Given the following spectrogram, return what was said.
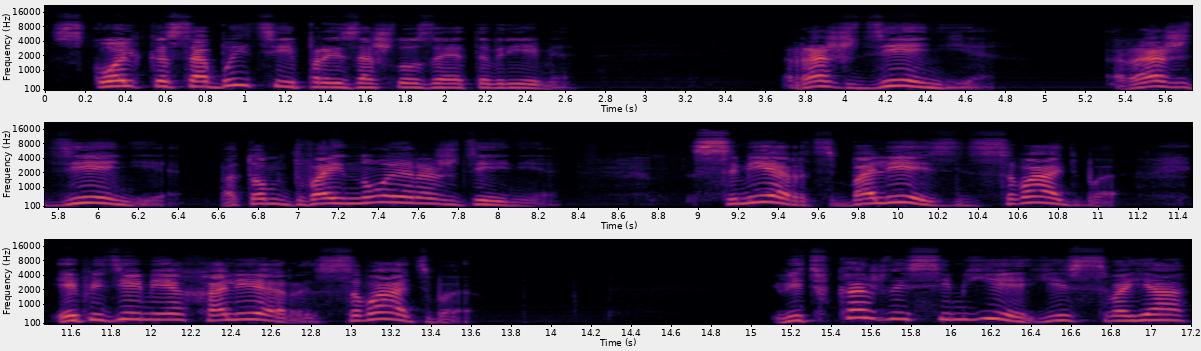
Сколько событий произошло за это время! Рождение, рождение, потом двойное рождение, смерть, болезнь, свадьба, эпидемия холеры, свадьба. Ведь в каждой семье есть своя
